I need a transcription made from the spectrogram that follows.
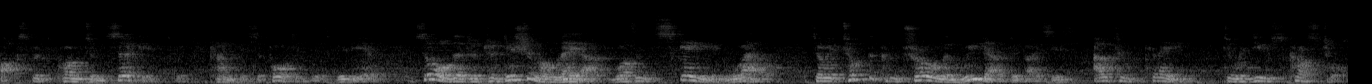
Oxford Quantum Circuits, which kindly supported this video, saw that a traditional layout wasn't scaling well, so it took the control and readout devices out of plane to reduce crosstalk.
